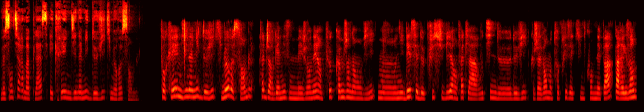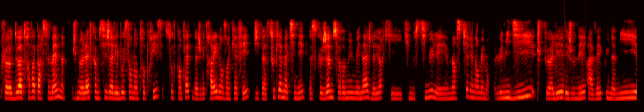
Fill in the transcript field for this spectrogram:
Me sentir à ma place et créer une dynamique de vie qui me ressemble. Pour créer une dynamique de vie qui me ressemble, en fait, j'organise mes journées un peu comme j'en ai envie. Mon idée, c'est de plus subir en fait la routine de, vie que j'avais en entreprise et qui me convenait pas. Par exemple, deux à trois fois par semaine, je me lève comme si j'allais bosser en entreprise, sauf qu'en fait, bah, je vais travailler dans un café. J'y passe toute la matinée parce que j'aime ce remue-ménage d'ailleurs qui, qui me stimule et m'inspire énormément. Le midi, je peux aller déjeuner avec une amie,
